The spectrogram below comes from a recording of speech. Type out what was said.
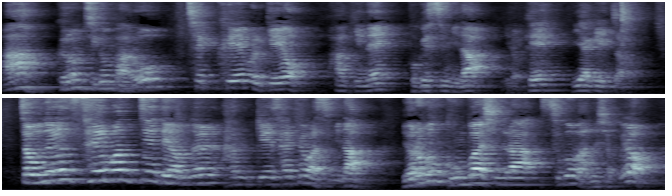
아, 그럼 지금 바로 체크해 볼게요. 확인해 보겠습니다. 이렇게 이야기했죠. 자, 오늘은 세 번째 대화문을 함께 살펴봤습니다. 여러분 공부하시느라 수고 많으셨고요.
